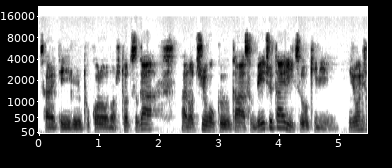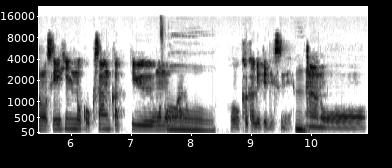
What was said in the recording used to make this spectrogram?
されているところの一つが、あの、中国が、その、米中対立を機に、非常にその製品の国産化っていうものを、あの、掲げてですね、うん、あの、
